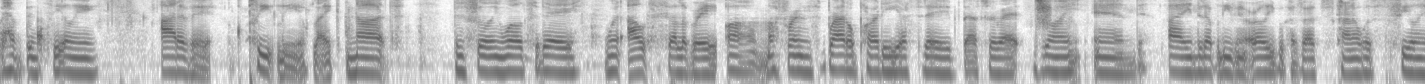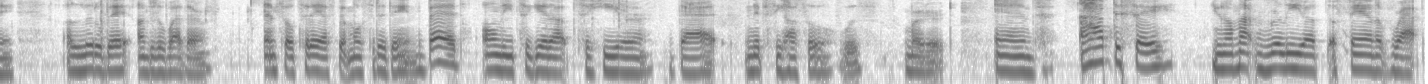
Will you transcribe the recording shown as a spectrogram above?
have been feeling out of it completely. Like not been feeling well today. Went out to celebrate um, my friend's bridal party yesterday, bachelorette joint, and I ended up leaving early because I just kind of was feeling a little bit under the weather. And so today I spent most of the day in the bed, only to get up to hear that Nipsey Hussle was murdered. And I have to say, you know, I'm not really a, a fan of rap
